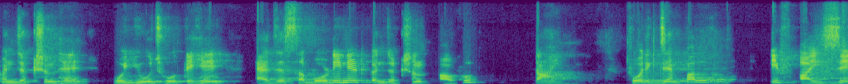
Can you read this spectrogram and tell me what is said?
कंजक्शन है, वो यूज़ होते हैं as a subordinate conjunction of time. For example if I say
